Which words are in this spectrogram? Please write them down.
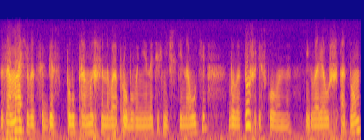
Замахиваться без полупромышленного опробования на технические науки было тоже рискованно не говоря уж о том,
